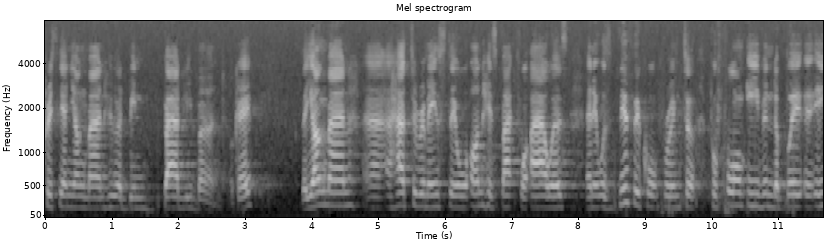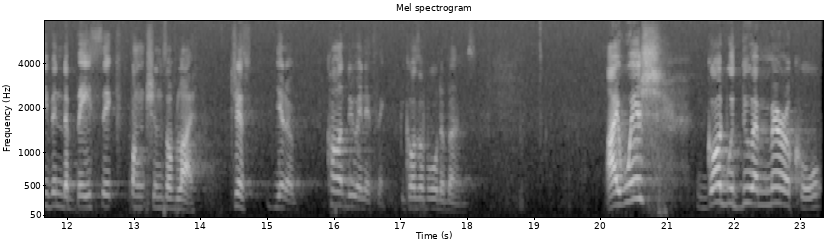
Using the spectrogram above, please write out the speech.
Christian young man who had been badly burned. Okay? The young man uh, had to remain still on his back for hours, and it was difficult for him to perform even the, ba- even the basic functions of life. Just, you know, can't do anything because of all the burns. I wish God would do a miracle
